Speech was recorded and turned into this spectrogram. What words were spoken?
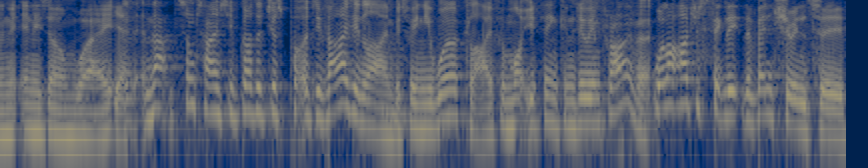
in, in his own way. Yes. And, and that sometimes you've got to just put a dividing line between your work life and what you think and do in private. Well, I I just think the, the venture into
